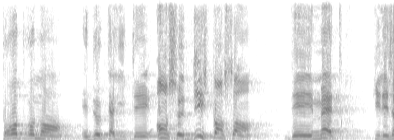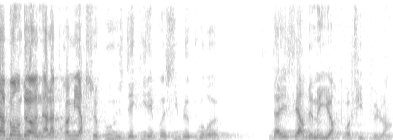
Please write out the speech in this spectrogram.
proprement et de qualité, en se dispensant des maîtres qui les abandonnent à la première secousse dès qu'il est possible pour eux d'aller faire de meilleurs profits plus loin.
